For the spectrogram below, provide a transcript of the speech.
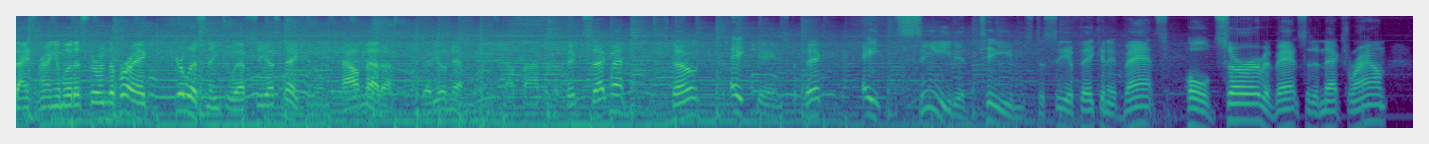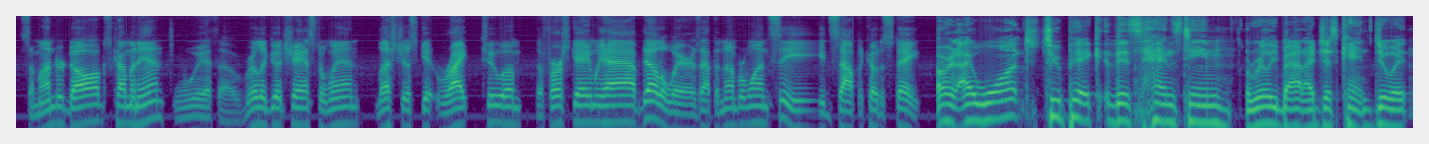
Thanks for hanging with us during the break. You're listening to FCS Nation on Palmetto Radio Network. Now time for the pick segment. Stone, eight games to pick, eight seeded teams to see if they can advance, hold serve, advance to the next round some underdogs coming in with a really good chance to win. Let's just get right to them. The first game we have, Delaware is at the number one seed, South Dakota State. All right, I want to pick this Hens team really bad. I just can't do it.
